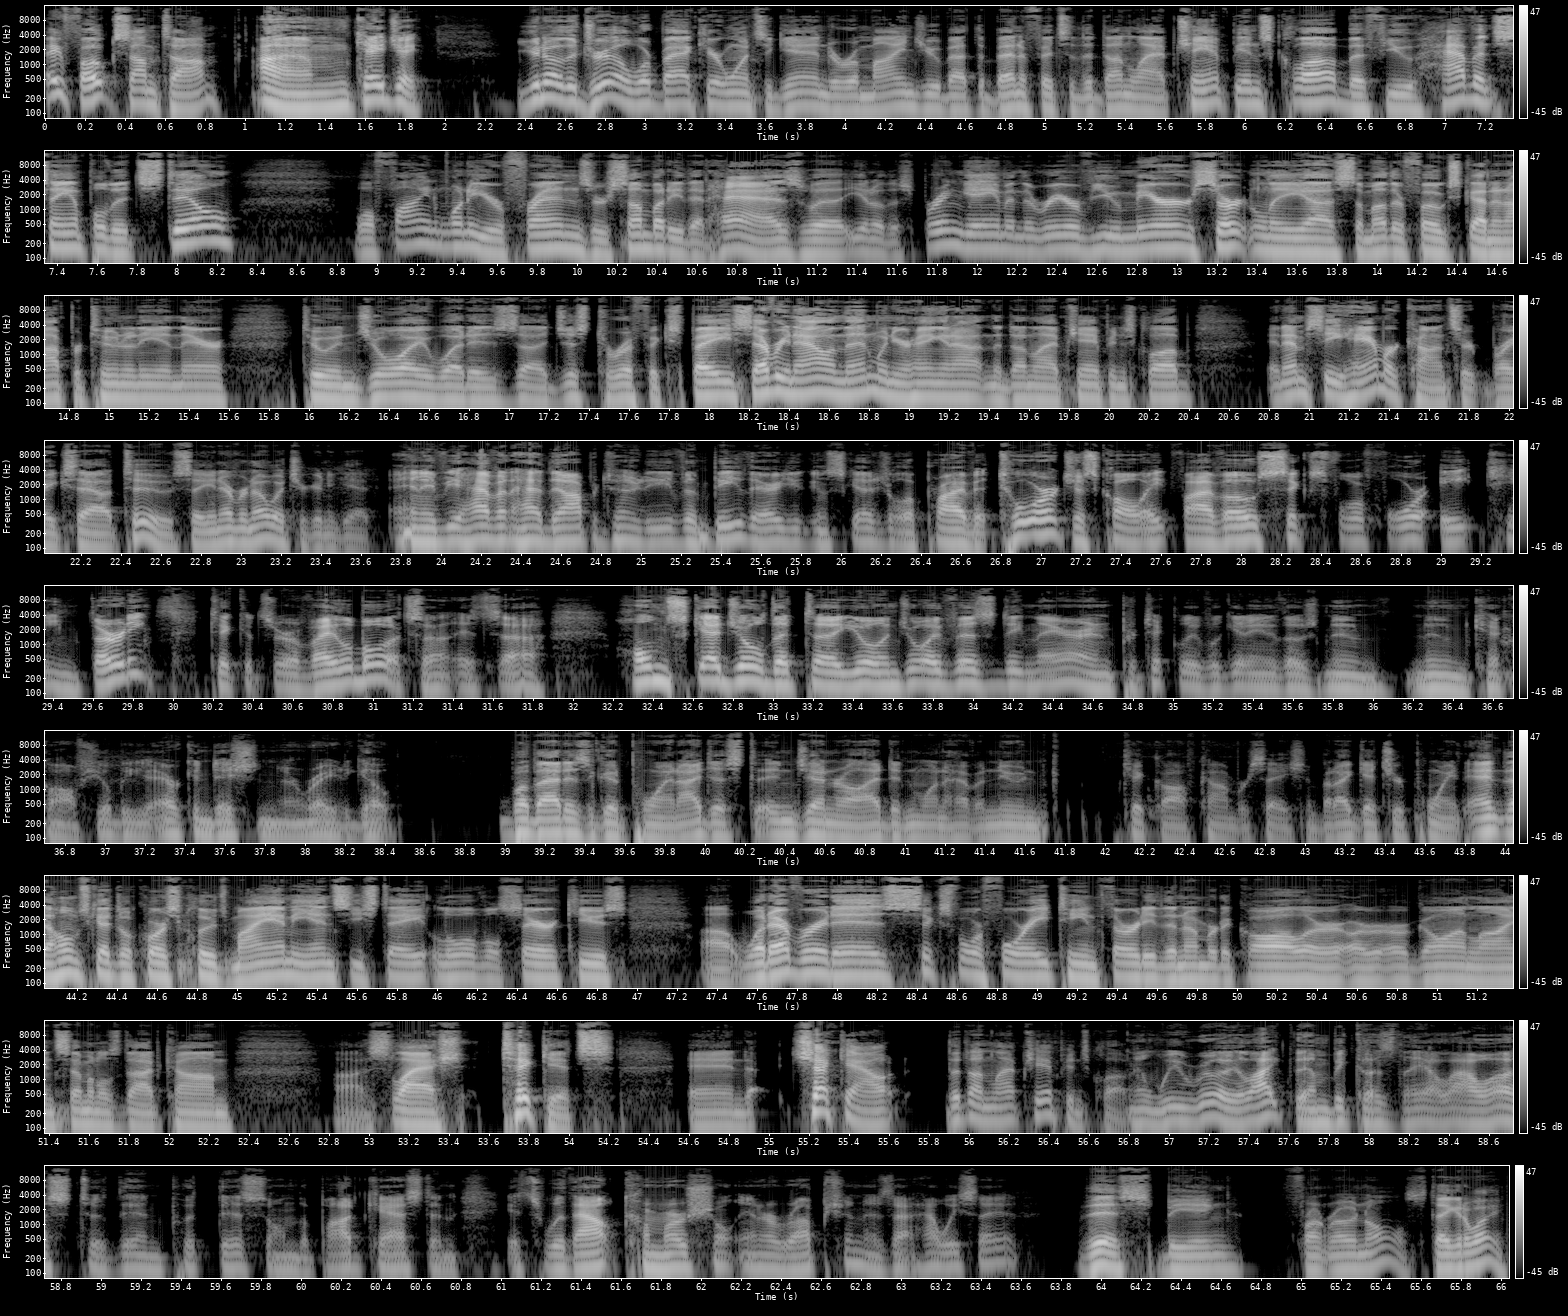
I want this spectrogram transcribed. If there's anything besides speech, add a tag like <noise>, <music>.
Hey, folks, I'm Tom. I'm KJ. You know the drill. We're back here once again to remind you about the benefits of the Dunlap Champions Club. If you haven't sampled it still, well, find one of your friends or somebody that has. Uh, you know, the spring game in the rearview mirror. Certainly, uh, some other folks got an opportunity in there to enjoy what is uh, just terrific space. Every now and then, when you're hanging out in the Dunlap Champions Club, an MC Hammer concert breaks out too. So you never know what you're going to get. And if you haven't had the opportunity to even be there, you can schedule a private tour. Just call 850-644-1830. Tickets are available. It's a it's a home schedule that uh, you'll enjoy visiting there, and particularly if we get any of those noon noon kickoffs, you'll be air conditioned and ready to go. Well, that is a good point. I just, in general, I didn't want to have a noon kickoff conversation, but I get your point. And the home schedule, of course, includes Miami, NC State, Louisville, Syracuse, uh, whatever it is, 644 1830, the number to call, or, or, or go online, seminoles.com uh, slash tickets, and check out the Dunlap Champions Club. And we really like them because they allow us to then put this on the podcast, and it's without commercial interruption. Is that how we say it? This being Front Row Noles. Take it away.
